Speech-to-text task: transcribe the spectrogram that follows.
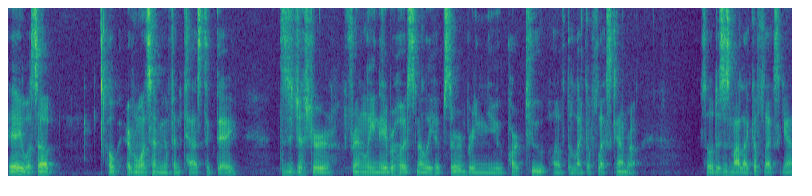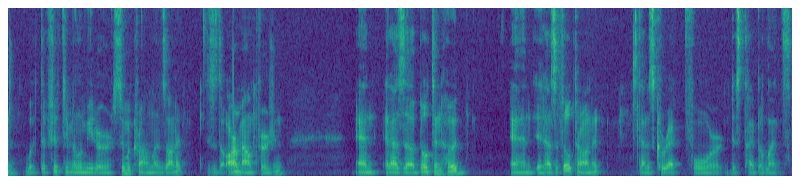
Hey, what's up? Hope everyone's having a fantastic day. This is just your friendly neighborhood smelly hipster bringing you part 2 of the Leicaflex camera. So this is my Leicaflex again with the 50mm Summicron lens on it. This is the R-mount version. And it has a built-in hood and it has a filter on it that is correct for this type of lens.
